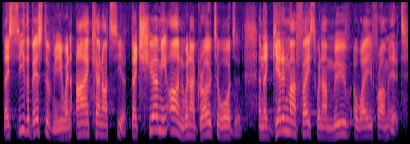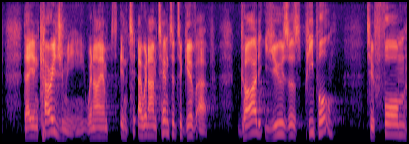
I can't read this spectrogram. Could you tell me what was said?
They see the best of me when I cannot see it. They cheer me on when I grow towards it. And they get in my face when I move away from it. They encourage me when, I am, uh, when I'm tempted to give up. God uses people to form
